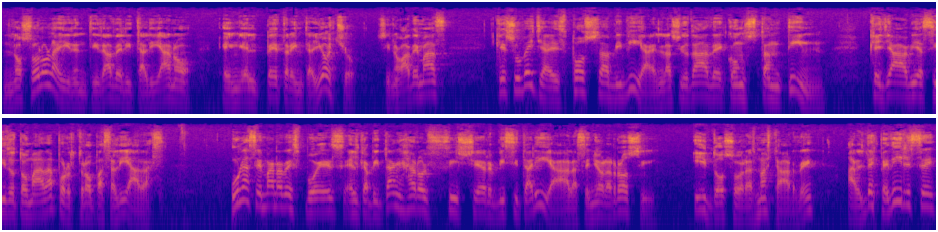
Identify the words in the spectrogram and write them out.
no solo la identidad del italiano en el P-38, sino además que su bella esposa vivía en la ciudad de Constantin, que ya había sido tomada por tropas aliadas. Una semana después, el capitán Harold Fisher visitaría a la señora Rossi, y dos horas más tarde, al despedirse,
